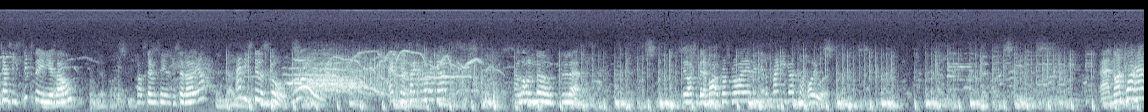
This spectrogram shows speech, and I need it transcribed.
Informed that 16 years old. Not 17 as we said earlier. And he's still at school. Whoa! Excellent. Takes a lot of guts and a lot of nerve to do that. He likes a bit of motocross riding. He's into Frankie goes to Hollywood. And nice one hand,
